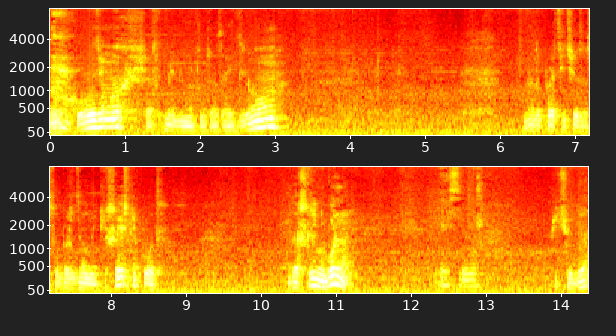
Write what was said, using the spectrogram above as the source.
Находим их. Сейчас медленно туда зайдем. Надо пройти через освобожденный кишечник. Вот. Дошли, не больно? Есть немножко. Чуть-чуть, да?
